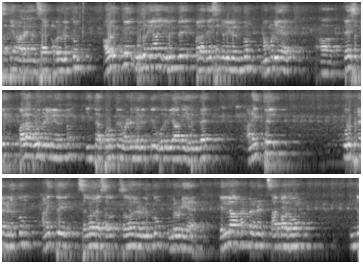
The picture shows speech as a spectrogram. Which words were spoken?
சத்யநாராயணன் சார் அவர்களுக்கும் அவருக்கு உறுதுணையாக இருந்து பல தேசங்களிலிருந்தும் நம்முடைய தேசத்தின் பல ஊர்களிலிருந்தும் இந்த பொருட்கள் வழங்குவதற்கு உதவியாக இருந்த அனைத்து உறுப்பினர்களுக்கும் அனைத்து சகோதர சகோ- சகோதரர்களுக்கும் எங்களுடைய எல்லா நண்பர்கள் சார்பாகவும் இந்த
